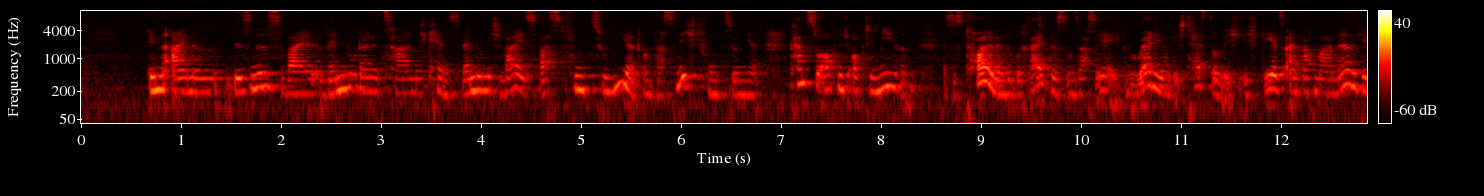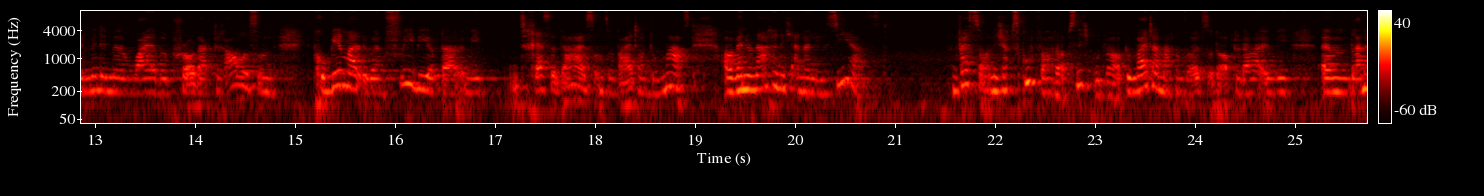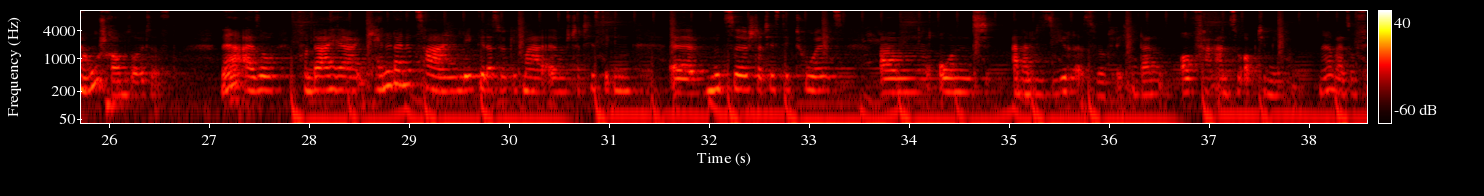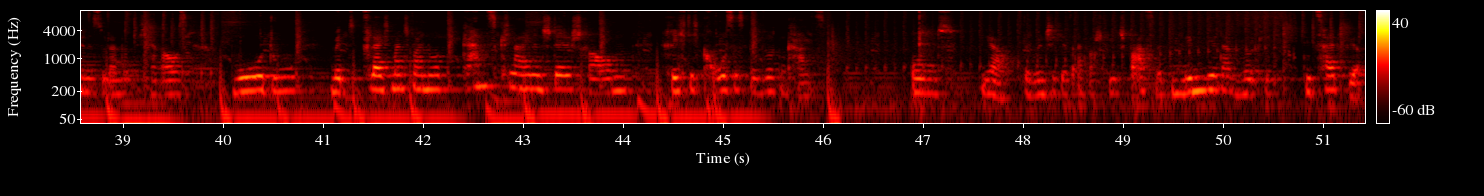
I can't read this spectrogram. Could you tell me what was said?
in einem Business, weil wenn du deine Zahlen nicht kennst, wenn du nicht weißt, was funktioniert und was nicht funktioniert, kannst du auch nicht optimieren. Es ist toll, wenn du bereit bist und sagst, hey, ich bin ready und ich teste und ich, ich gehe jetzt einfach mal ne, hier Minimal Viable Product raus und ich probiere mal über ein Freebie, ob da irgendwie Interesse da ist und so weiter und du machst. Aber wenn du nachher nicht analysierst, dann weißt du auch nicht, ob es gut war oder ob es nicht gut war, ob du weitermachen sollst oder ob du da mal irgendwie ähm, dran herumschrauben solltest. Ne? Also von daher kenne deine Zahlen, leg dir das wirklich mal ähm, Statistiken, äh, nutze Statistiktools ähm, und analysiere es wirklich und dann fang an zu optimieren. Ne? Weil so findest du dann wirklich heraus, wo du mit vielleicht manchmal nur ganz kleinen Stellschrauben richtig Großes bewirken kannst. Und ja, da wünsche ich jetzt einfach viel Spaß mit. Nimm dir da wirklich die Zeit für.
